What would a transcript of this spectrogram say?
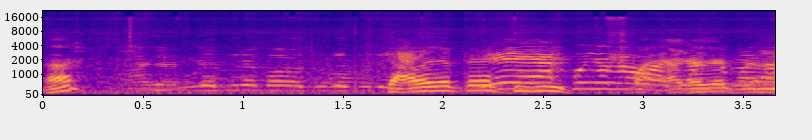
হ্যাঁ চার হাজার টাকা টিকিট এক হাজার টাকা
